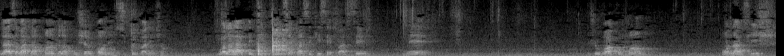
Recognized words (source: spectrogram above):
Là, ça va t'apprendre que la prochaine fois, on n'insulte pas les gens. Voilà la petite. Je ne sais pas ce qui s'est passé, mais je vois comment on affiche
